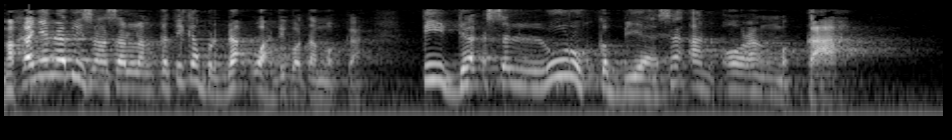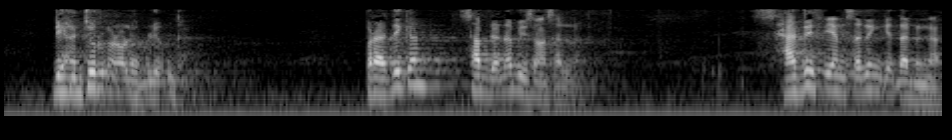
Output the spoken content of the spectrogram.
Makanya Nabi SAW ketika berdakwah di kota Mekah, tidak seluruh kebiasaan orang Mekah dihancurkan oleh beliau. Enggak. Perhatikan sabda Nabi SAW. Hadis yang sering kita dengar.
